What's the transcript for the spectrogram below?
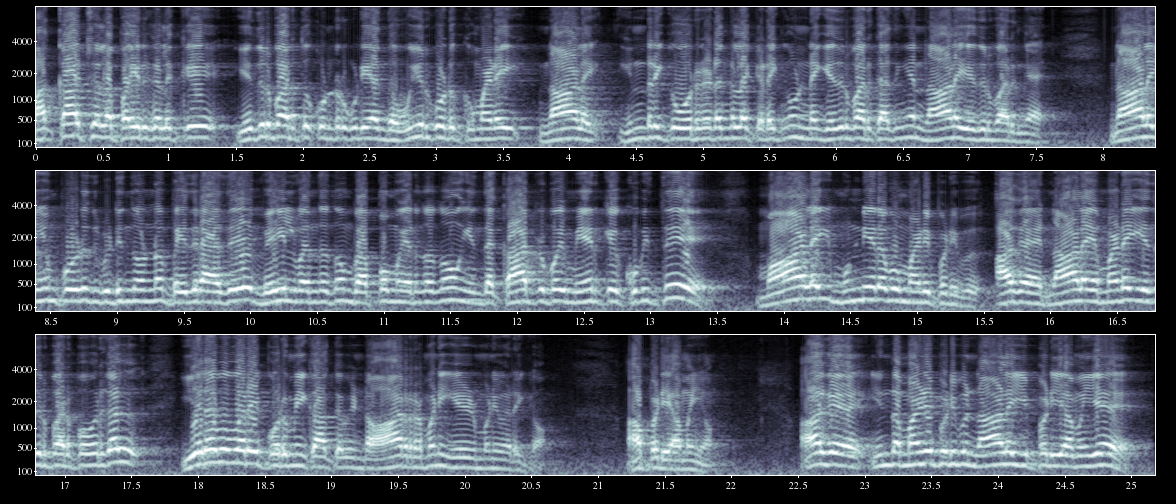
மக்காச்சோள பயிர்களுக்கு எதிர்பார்த்து கொண்டிருக்கூடிய அந்த உயிர் கொடுக்கும் மழை நாளை இன்றைக்கு ஒரு இடங்களில் கிடைக்கும். இன்னைக்கு எதிர்பார்க்காதீங்க நாளை எதிர்பாருங்க. நாளையும் பொழுது விடிந்தோன்னும் பெய்திராது. வெயில் வந்ததும் வெப்பம் உயர்ந்ததும் இந்த காற்று போய் மேற்கே குவித்து மாலை முன்னிரவு மழைப்பொழிவு. ஆக நாளைய மழை எதிர்பார்ப்பவர்கள் இரவு வரை பொறுமை காக்க வேண்டும். ஆறரை மணி ஏழு மணி வரைக்கும். அப்படி அமையும். ஆக இந்த மழைப்பொழிவு நாளை இப்படி அமைய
